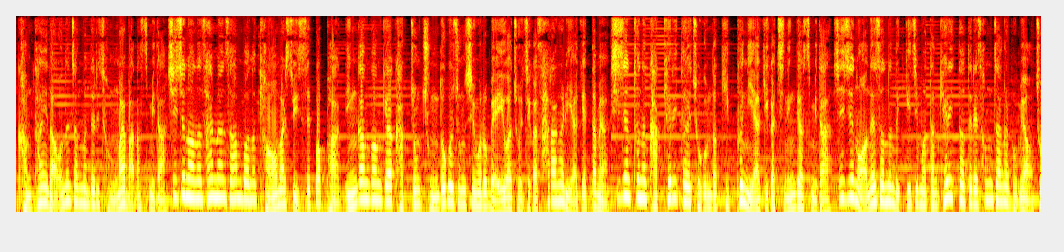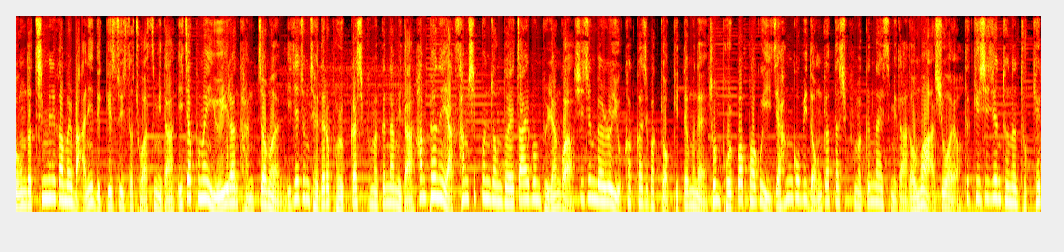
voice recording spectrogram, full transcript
감탄이 나오는 장면들이 정말 많았습니다. 시즌1은 살면서 한 번은 경험할 수 있을 법한 인간관계와 각종 중독을 중심으로 메이와 조지가 사랑을 이야기했다면 시즌2는 각 캐릭터의 조금 더 깊은 이야기가 진행되었습니다. 시즌1에서는 느끼지 못한 캐릭터들의 성장을 보며 조금 더 친밀감을 많이 느낄 수 있어 좋았습니다. 이 작품의 유일한 단점은 이제 좀 제대로 볼까 싶으면 끝납니다. 한 편에 약 30분 정도의 짧은 분량과 시즌별로 6화까지밖에 없기 때문에 좀 볼 법하고 이제 한 고비 넘겼다 싶으면 끝나 있습니다. 너무 아쉬워요. 특히 시즌2는 두 캐릭터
